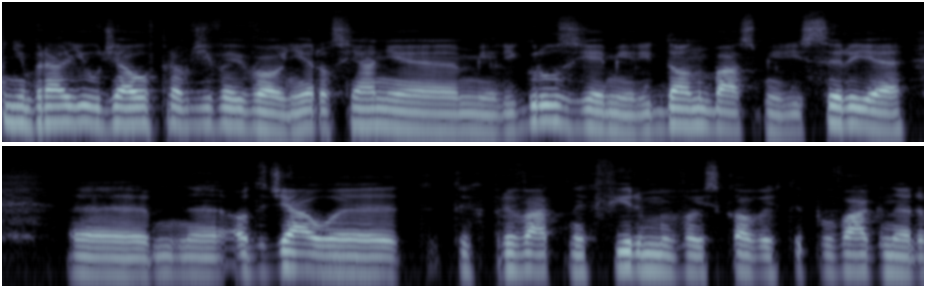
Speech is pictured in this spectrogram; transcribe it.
nie brali udziału w prawdziwej wojnie. Rosjanie mieli Gruzję, mieli Donbas, mieli Syrię, e, oddziały tych prywatnych firm wojskowych typu Wagner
